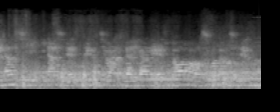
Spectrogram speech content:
南市伊那市です。出口は左側です。ドアはお仕事のしです。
